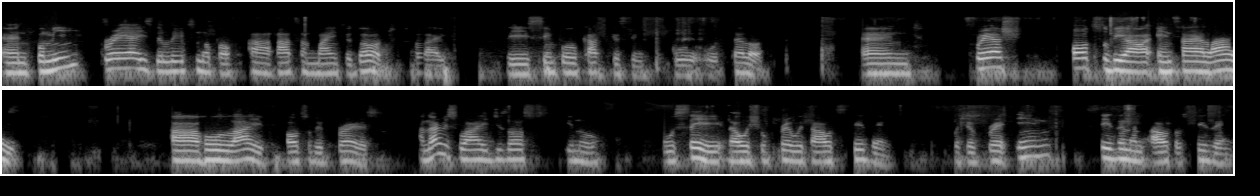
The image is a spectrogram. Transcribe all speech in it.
And for me, prayer is the lifting up of our heart and mind to God, like the simple catechism would, would tell us. And prayer ought to be our entire life. Our whole life ought to be prayers. And that is why Jesus, you know, will say that we should pray without ceasing. We should pray in season and out of season.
